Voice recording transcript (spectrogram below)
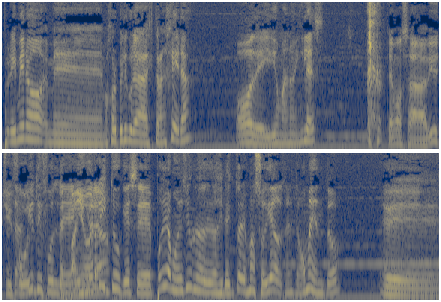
primero me- mejor película extranjera o de idioma no inglés. Tenemos a Beautiful, Beautiful de española. Iñárritu, que es, eh, podríamos decir, uno de los directores más odiados en este momento. Eh,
